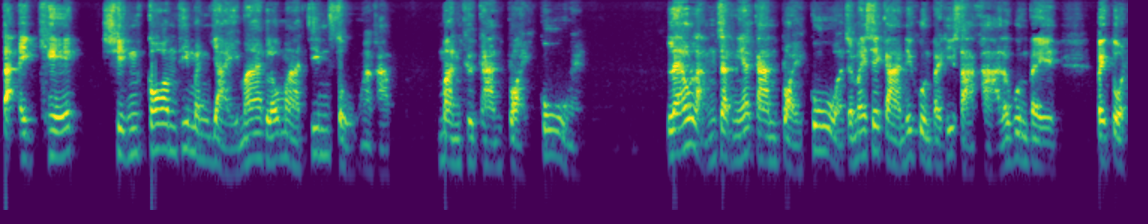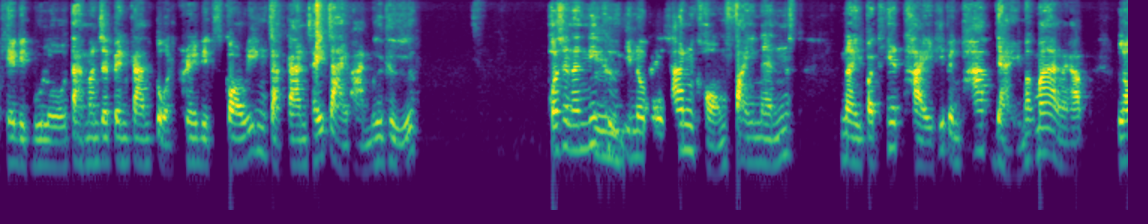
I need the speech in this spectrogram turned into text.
แต่ไอ้เค้กชิ้นก้อนที่มันใหญ่มากแล้วมาจิ้นสูงอะครับ มันคือการปล่อยกู้ไง แล้วหลังจากนี้การปล่อยกู้อะจะไม่ใช่การที่คุณไปที่สาขาแล้วคุณไปไปตรวจเครดิตบูโรแต่มันจะเป็นการตรวจ credit scoring จากการใช้จ่ายผ่านมือถือ เพราะฉะนั้นนี่คืออินโนเวชันของ Finance ในประเทศไทยที่เป็นภาพใหญ่มากๆนะครับ เรา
